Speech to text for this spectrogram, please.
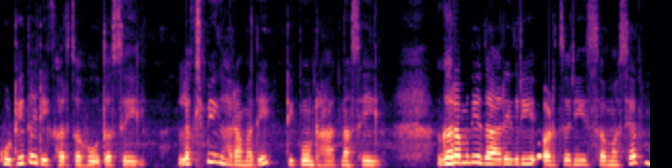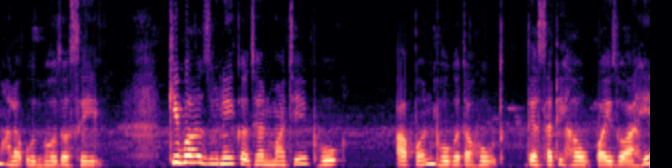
कुठेतरी खर्च होत असेल. लक्ष्मी घरामध्ये टिकून राहत नसेल. घरामध्ये दारिद्र्य अडचणी समस्या तुम्हाला उद्भवत असेल. किंवा जुने क जन्माचे भोग आपण भोगत आहोत. त्यासाठी हा उपाय जो आहे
